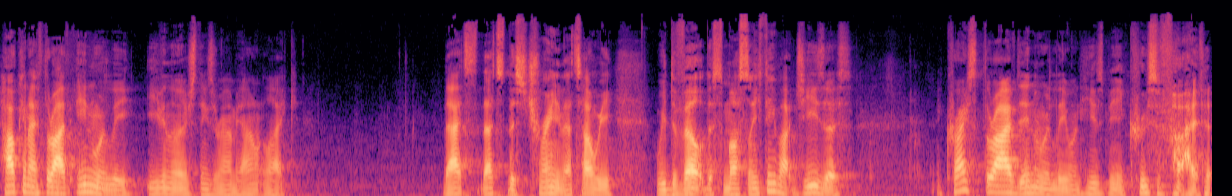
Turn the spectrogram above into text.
how can I thrive inwardly even though there's things around me I don't like? That's, that's this training. That's how we, we develop this muscle. And you think about Jesus, and Christ thrived inwardly when he was being crucified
